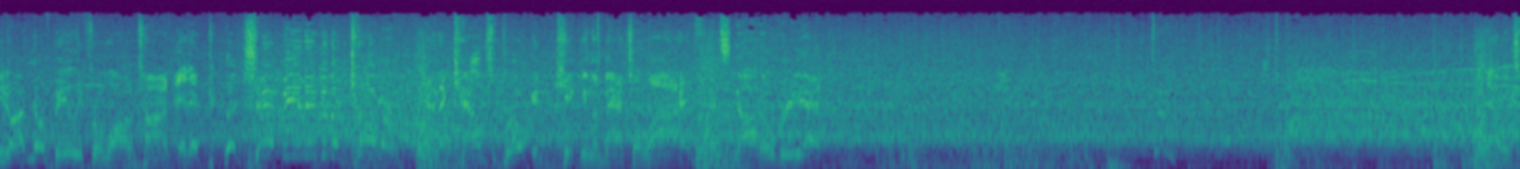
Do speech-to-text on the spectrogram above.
You know, I've known Bayley for a long time, and it, The champion into the cover. And the count's broken, keeping the match alive. It's not over yet. Now it's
